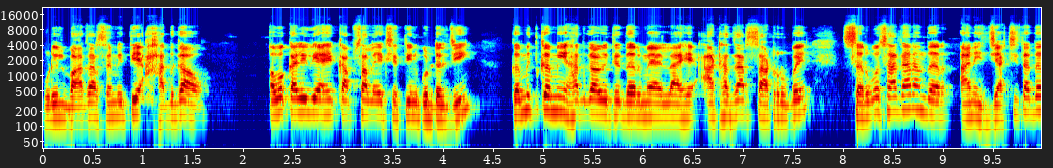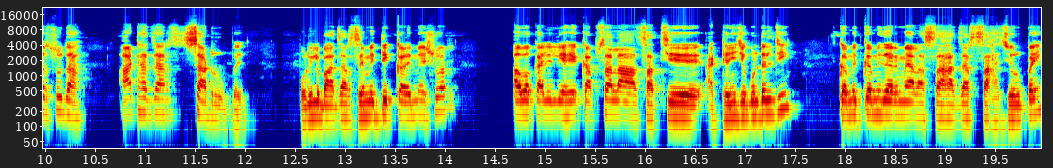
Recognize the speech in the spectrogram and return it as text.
पुढील बाजार समिती हातगाव अवकालेली आहे कापसाला एकशे तीन क्विंटलची. कमीत कमी हातगाव येथे दर मिळालेला आहे आठ हजार साठ रुपये सर्वसाधारण दर आणि जास्तीचा दरसुद्धा आठ हजार साठ रुपये. पुढील बाजार समिती कळमेश्वर अवकालेली आहे कापसाला सातशे अठ्ठ्याऐंशी क्विंटलची. कमीत कमी दर मिळाला सहा हजार सहाशे रुपये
